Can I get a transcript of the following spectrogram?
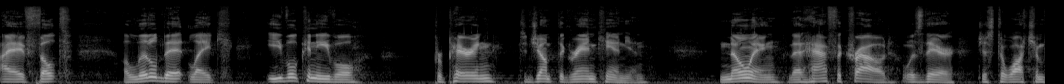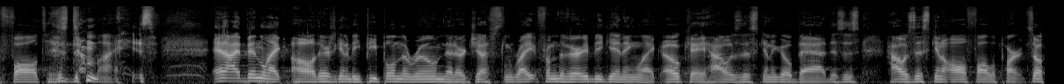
I have felt a little bit like Evel Knievel preparing to jump the Grand Canyon, knowing that half the crowd was there just to watch him fall to his demise. And I've been like, oh, there's going to be people in the room that are just right from the very beginning, like, okay, how is this going to go bad? This is how is this going to all fall apart? So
